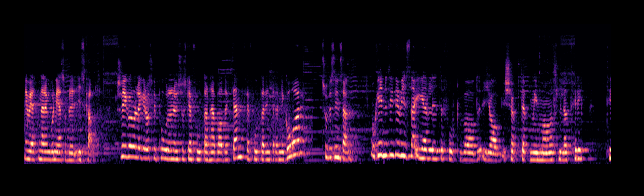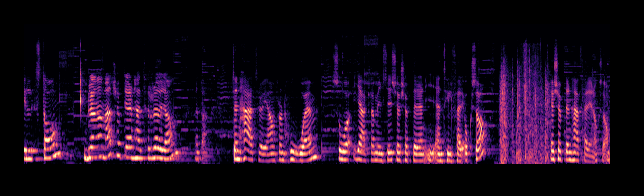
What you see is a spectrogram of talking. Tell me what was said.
ni vet när den går ner så blir det iskallt. Så vi går och lägger oss vid poolen nu så ska jag fota den här baddräkten för jag fotade inte den igår. Så vi syns sen. Okej nu tänkte jag visa er lite fort vad jag köpte på min mammas lilla tripp till stan. Bland annat köpte jag den här tröjan. Vänta. Den här tröjan från H&M Så jäkla mysig så jag köpte den i en till färg också. Jag köpte den här färgen också.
